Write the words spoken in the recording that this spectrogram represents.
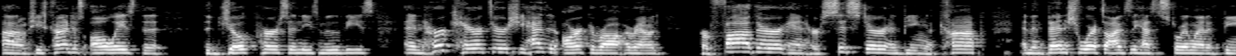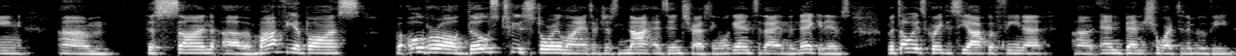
Um, she's kind of just always the the joke person in these movies, and her character, she has an arc around her father and her sister and being a cop, and then Ben Schwartz obviously has the storyline of being um, the son of a mafia boss. But overall, those two storylines are just not as interesting. We'll get into that in the negatives, but it's always great to see Awkwafina uh, and Ben Schwartz in a movie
